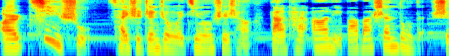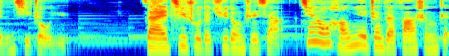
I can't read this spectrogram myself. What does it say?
而技术才是真正为金融市场打开阿里巴巴山洞的神奇咒语。在技术的驱动之下，金融行业正在发生着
